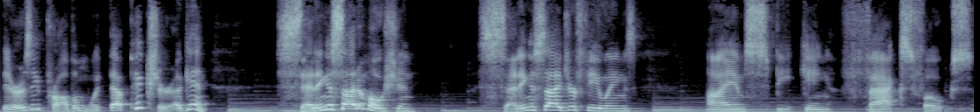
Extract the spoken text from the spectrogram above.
there is a problem with that picture. Again, setting aside emotion, setting aside your feelings, I am speaking facts, folks.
